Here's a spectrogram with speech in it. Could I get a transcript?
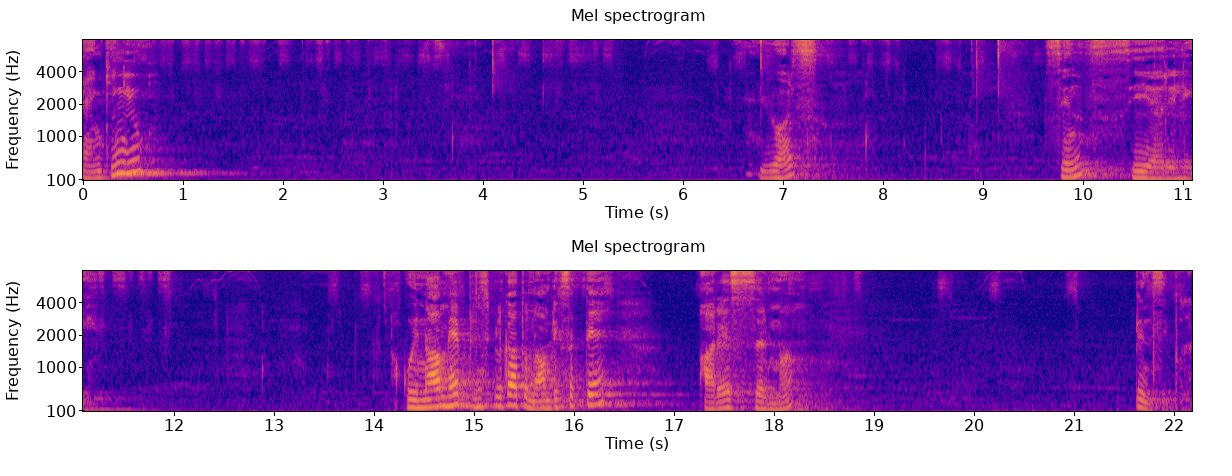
Thanking you yours sincerely. कोई नाम है प्रिंसिपल का तो नाम लिख सकते हैं। आर एस शर्मा प्रिंसिपल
